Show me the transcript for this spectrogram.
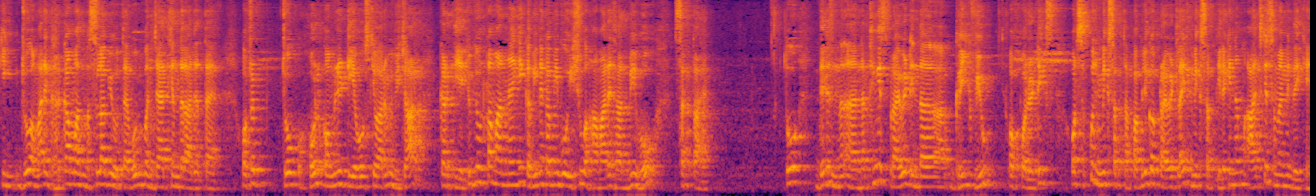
कि जो हमारे घर का मसला भी होता है, वो भी पंचायत के अंदर आ जाता है। और फिर जो होल कम्युनिटी है, वो उसके बारे में विचार करती है क्योंकि उनका मानना है कि कभी ना कभी वो इशू हमारे साथ भी हो सकता है। तो there is nothing is private in the Greek view of politics और सब कुछ मिक्सअप था पब्लिक और प्राइवेट लाइफ मिक्सअप थी, लेकिन हम आज के समय में देखें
